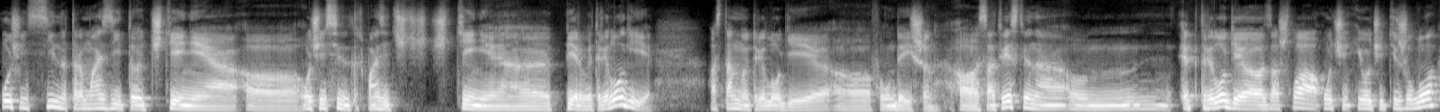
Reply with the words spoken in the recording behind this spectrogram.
очень сильно тормозит э, чтение, э, очень сильно тормозит чтение первой трилогии, основной трилогии э, Foundation. Соответственно, эм, эта трилогия зашла очень и очень тяжело.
